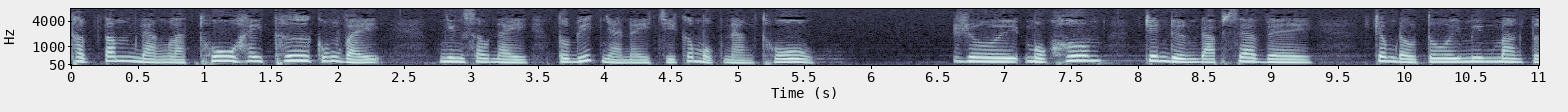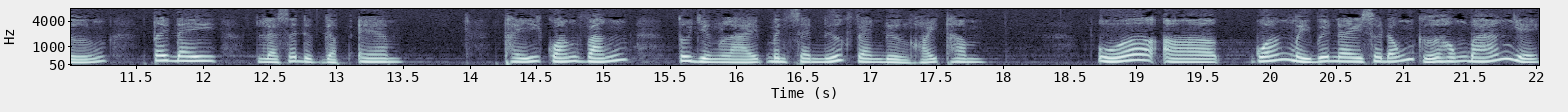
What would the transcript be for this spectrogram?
Thật tâm nàng là Thu hay Thư cũng vậy, nhưng sau này tôi biết nhà này chỉ có một nàng Thu. Rồi một hôm, trên đường đạp xe về, trong đầu tôi miên man tưởng tới đây là sẽ được gặp em. Thấy quán vắng, tôi dừng lại bên xe nước ven đường hỏi thăm. Ủa, à, quán mì bữa nay sao đóng cửa không bán vậy?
